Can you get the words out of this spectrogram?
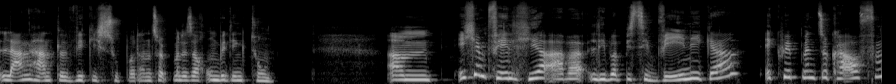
Langhantel wirklich super. Dann sollte man das auch unbedingt tun. Ähm, ich empfehle hier aber lieber ein bisschen weniger Equipment zu kaufen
